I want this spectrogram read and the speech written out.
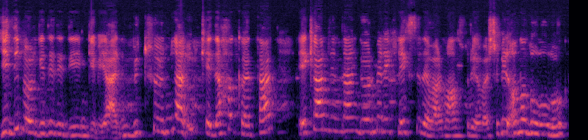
yedi bölgede dediğim gibi yani bütün yani ülkede hakikaten e, kendinden görme refleksi de var Mansur Yavaş'ta. Bir Anadoluluk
